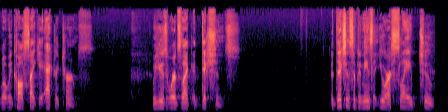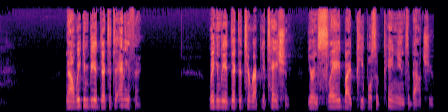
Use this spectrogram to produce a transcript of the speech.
what we call psychiatric terms. We use words like addictions. Addiction simply means that you are a slave to. Now, we can be addicted to anything. We can be addicted to reputation. You're enslaved by people's opinions about you.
